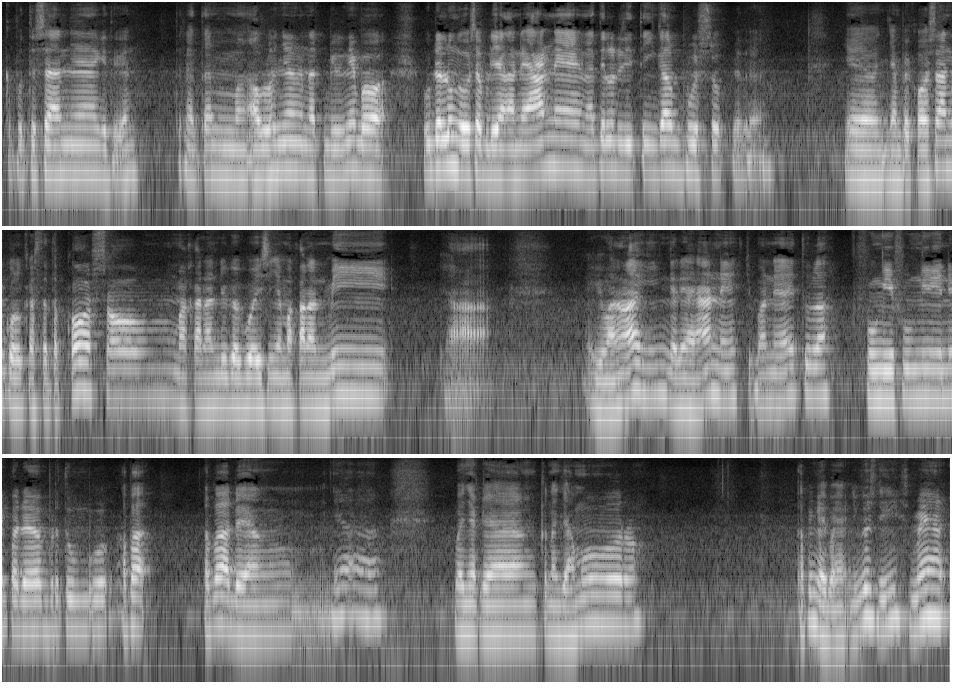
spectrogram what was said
keputusannya gitu kan. Ternyata memang Allahnya nakdirnya bahwa udah lu nggak usah beli yang aneh-aneh nanti lu ditinggal busuk gitu kan. Ya nyampe kosan kulkas tetap kosong makanan juga gue isinya makanan mie ya, gimana lagi? Nggak ada yang aneh. Cuman ya itulah fungi-fungi ini pada bertumbuh. Apa apa ada yang ya banyak yang kena jamur. Tapi nggak banyak juga sih. Sebenarnya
